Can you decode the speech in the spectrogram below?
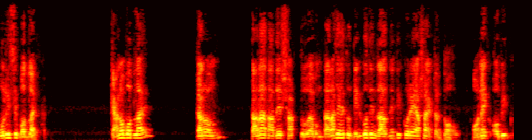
পলিসি বদলায় থাকে কেন বদলায়? কারণ তারা তাদের স্বার্থ এবং তারা যেহেতু দীর্ঘদিন রাজনীতি করে আসা একটা দল, অনেক অভিজ্ঞ,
